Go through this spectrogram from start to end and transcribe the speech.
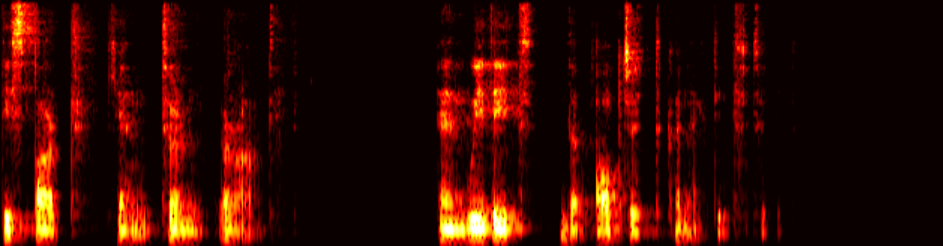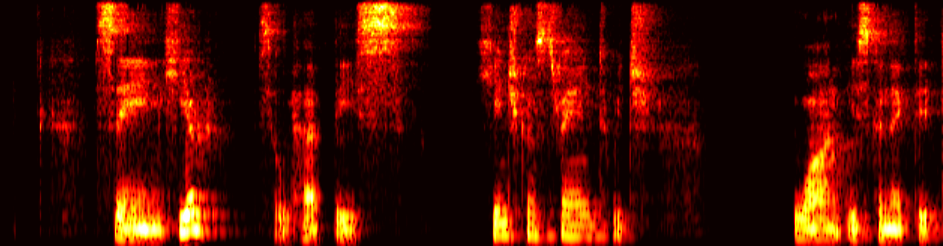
this part can turn around it. And with it, the object connected to it. Same here. So we have this hinge constraint, which one is connected,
